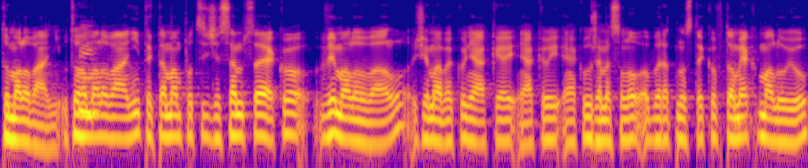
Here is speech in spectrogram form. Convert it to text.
to malování. U toho hmm. malování, tak tam mám pocit, že jsem se jako vymaloval, že mám jako nějaké, nějaký, nějakou řemeslnou obratnost jako v tom, jak maluju,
